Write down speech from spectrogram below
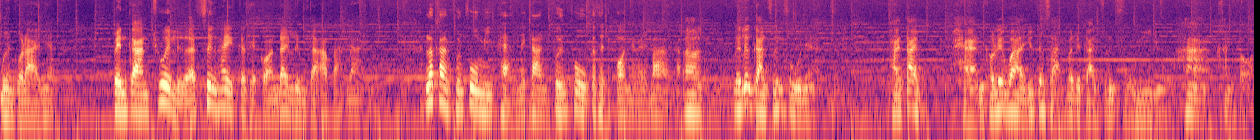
0,000กว่ารายเนี่ยเป็นการช่วยเหลือซึ่งให้เกษตรกรได้ลืมตาอ้าปากได้ แล้วการฟื้นฟูมีแผนในการฟื้นฟูเกษตรกรยังไงบ้างครับ เอ่อในเรื่องการฟื้นฟูเนี่ยภายใต้แผนเขาเรียกว่ายุทธศาสตร์ว่าด้วยการฟื้นฟูมีอยู่ 5 ขั้นตอน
